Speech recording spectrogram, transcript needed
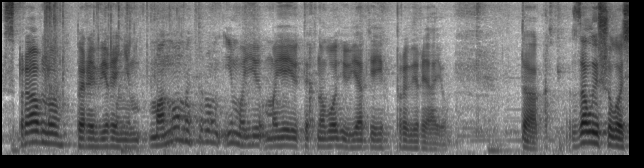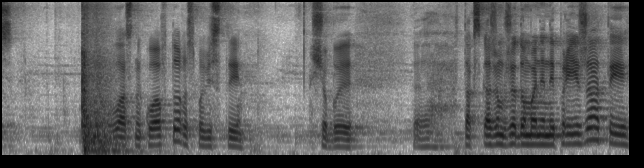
справно, перевірені манометром і мої, моєю технологією, як я їх перевіряю. Так, залишилось власнику авто розповісти, щоб, е, так скажемо, вже до мене не приїжджати.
